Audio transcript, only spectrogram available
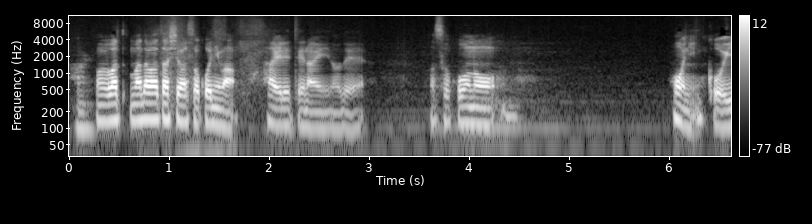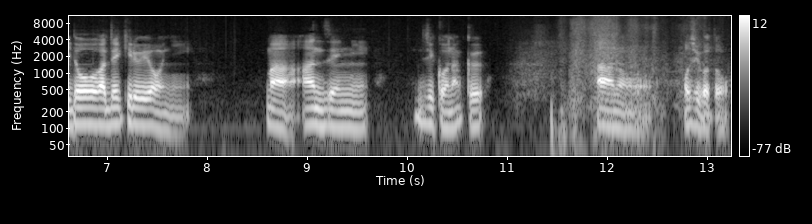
はい、まあ、まだ私はそこには入れてないので、まあ、そこの方にこう移動ができるように、まあ、安全に事故なく、あの、お仕事を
